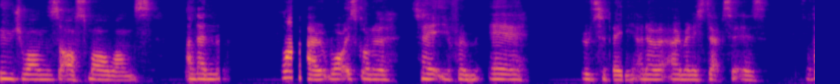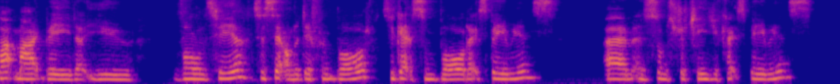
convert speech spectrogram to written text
huge ones or small ones. And then plan out what is going to take you from A through to B and how, how many steps it is. So that might be that you volunteer to sit on a different board to get some board experience um, and some strategic experience.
